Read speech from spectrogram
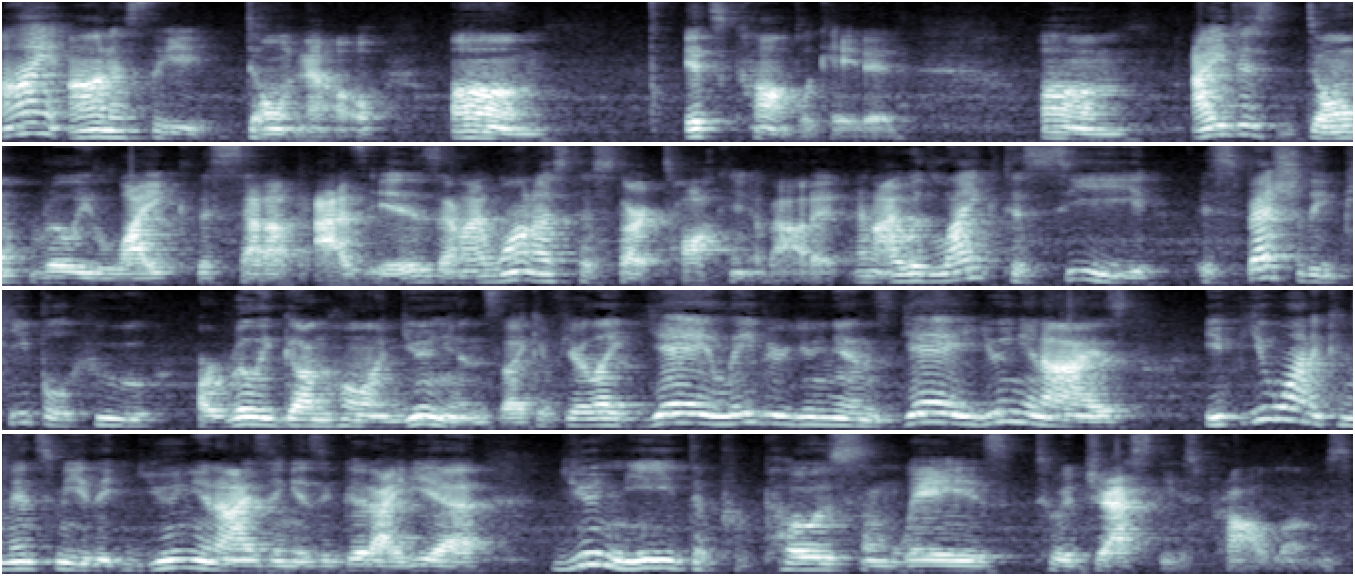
I honestly don't know. Um, it's complicated. Um, I just don't really like the setup as is, and I want us to start talking about it. And I would like to see, especially people who are really gung ho on unions, like if you're like, yay, labor unions, yay, unionize, if you want to convince me that unionizing is a good idea, you need to propose some ways to address these problems.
